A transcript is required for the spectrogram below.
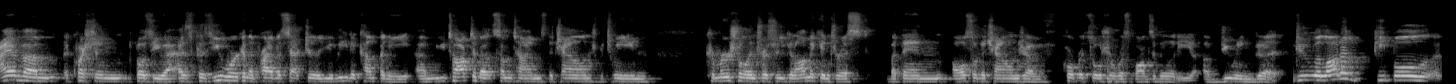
I have um, a question to pose to you as because you work in the private sector, you lead a company. Um, you talked about sometimes the challenge between commercial interest or economic interest, but then also the challenge of corporate social responsibility of doing good. Do a lot of people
